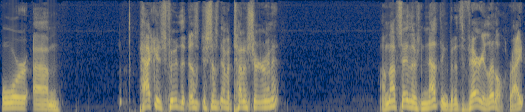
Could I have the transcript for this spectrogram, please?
or um, packaged food that doesn't just doesn't have a ton of sugar in it? I'm not saying there's nothing, but it's very little, right?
